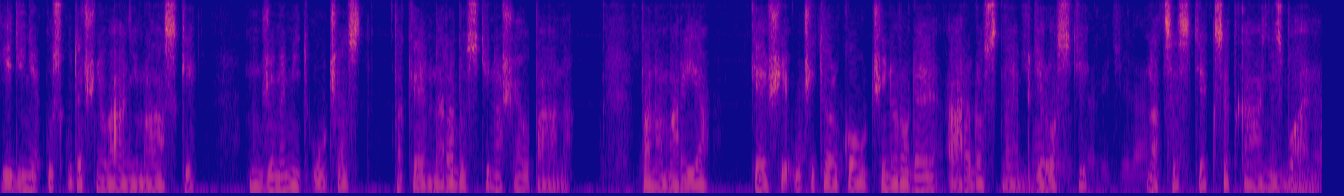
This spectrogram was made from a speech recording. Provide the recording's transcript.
Jedině uskutečňováním lásky můžeme mít účast také na radosti našeho pána. Pana Maria, kéž je učitelkou činorodé a radostné bdělosti na cestě k setkání s Bohem.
